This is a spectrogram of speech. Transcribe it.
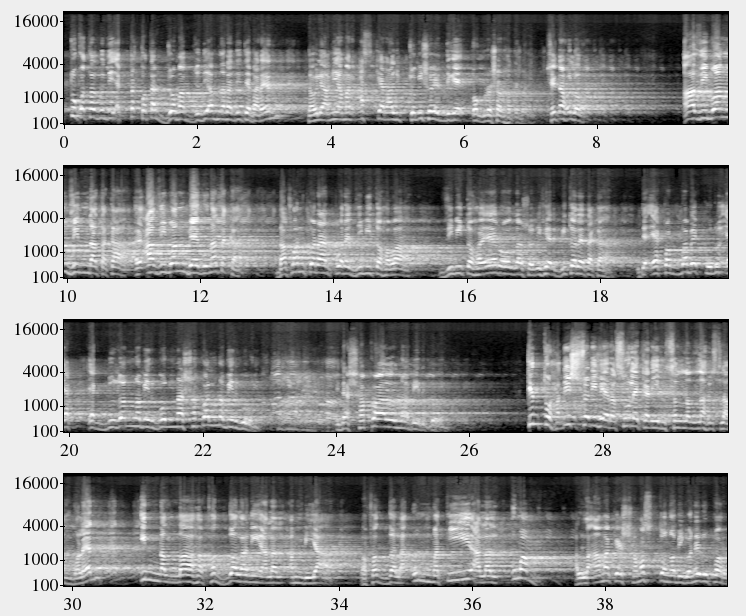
একটু কথা যদি, একটা কথার জবাব যদি আপনারা দিতে পারেন, তাহলে আমি আমার আজকের আলোচ্য বিষয়ের দিকে অগ্রসর হতে পারি। সেটা হলো, আজীবন জিন্দা থাকা আজীবন বেগুনা থাকা, দাফন করার পরে জীবিত হওয়া, জীবিত হয়ে রোজা শরীফের ভিতরে থাকা যে এককভাবে কোনো এক এক দুজন নবীর গুণ না সকল নবীর গুণ? এটা সকল নবীর গুণ। কিন্তু হাদিস শরীফে রসুল করিম সাল্লাহ ইসলাম বলেন, ইন্নাল্লাহ ফদ্দলানি আলাল আম্বিয়া ওয়া ফদ্দলা উম্মতি আলাল উমাম। আল্লাহ আমাকে সমস্ত নবীগণের উপর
